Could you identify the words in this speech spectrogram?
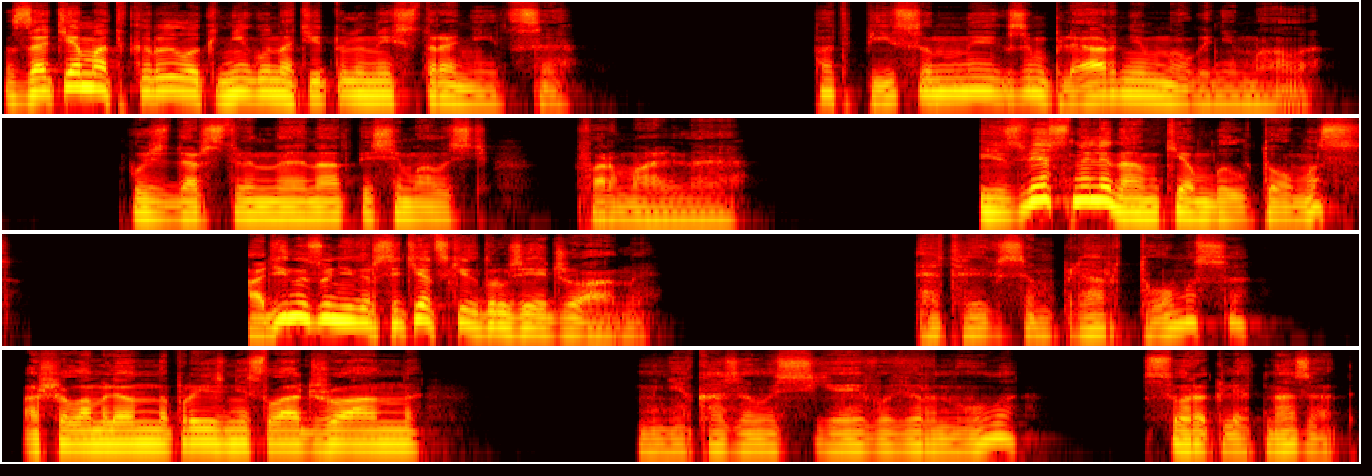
затем открыла книгу на титульной странице. Подписанный экземпляр ни много ни мало. Пусть дарственная надпись и малость формальная. Известно ли нам, кем был Томас? Один из университетских друзей Джоанны. «Это экземпляр Томаса?» — ошеломленно произнесла Джоанна. «Мне казалось, я его вернула сорок лет назад».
